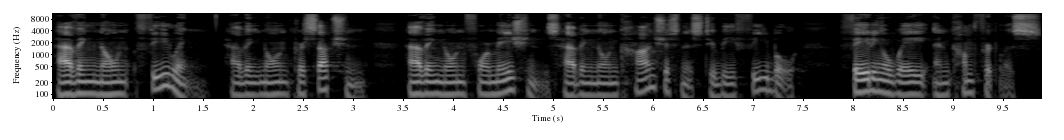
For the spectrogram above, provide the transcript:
Having known feeling, having known perception, having known formations, having known consciousness to be feeble, fading away and comfortless,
